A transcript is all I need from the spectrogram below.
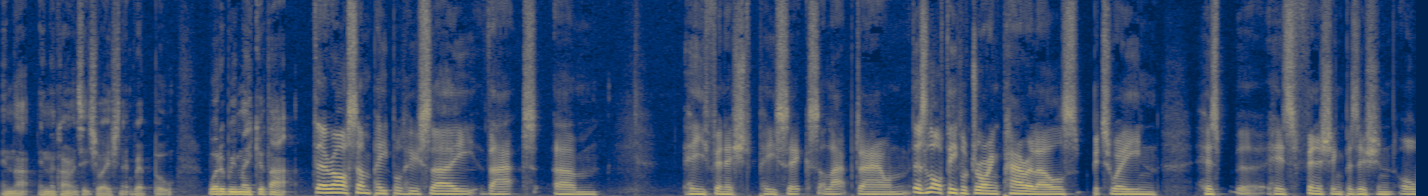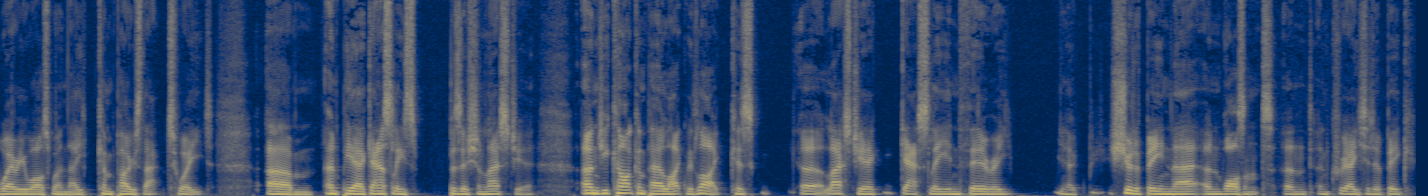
in that in the current situation at Red Bull. What did we make of that? there are some people who say that um, he finished P6 a lap down. There's a lot of people drawing parallels between his uh, his finishing position or where he was when they composed that tweet um, and Pierre Gasly's position last year, and you can't compare like with like because uh, last year Gasly, in theory, you know, should have been there and wasn't, and and created a big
